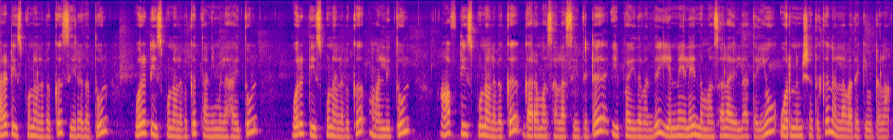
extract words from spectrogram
அரை டீஸ்பூன் அளவுக்கு சீரகத்தூள் ஒரு டீஸ்பூன் அளவுக்கு தனி மிளகாய் தூள் ஒரு டீஸ்பூன் அளவுக்கு மல்லித்தூள் ஆஃப் டீஸ்பூன் அளவுக்கு கரம் மசாலா சேர்த்துட்டு இப்போ இதை வந்து எண்ணெயிலே இந்த மசாலா எல்லாத்தையும் ஒரு நிமிஷத்துக்கு நல்லா வதக்கி விட்டலாம்.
